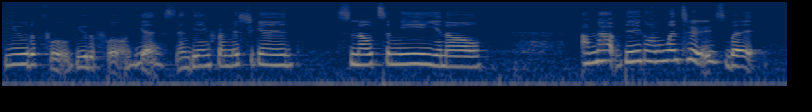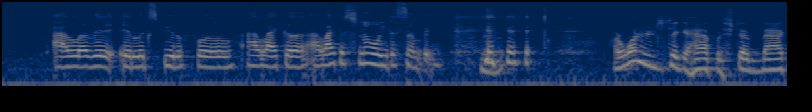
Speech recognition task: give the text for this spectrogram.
Beautiful, beautiful. Yes. And being from Michigan, snow to me, you know, I'm not big on winters, but I love it. It looks beautiful. I like a I like a snowy December. I wanted to take a half a step back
